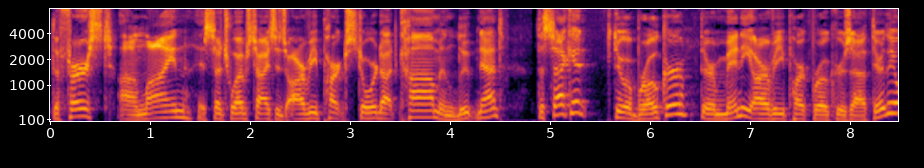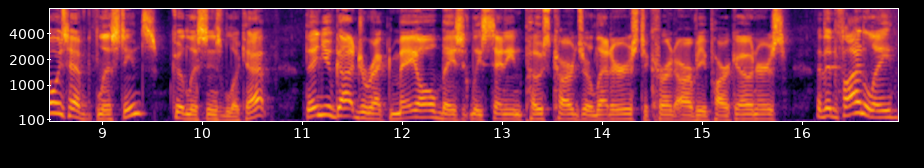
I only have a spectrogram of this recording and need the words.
The first, online, is such websites as rvparkstore.com and LoopNet. The second, through a broker. There are many RV park brokers out there. They always have listings, good listings to look at. Then you've got direct mail, basically sending postcards or letters to current RV park owners. And then finally,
